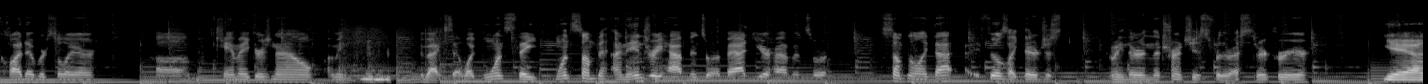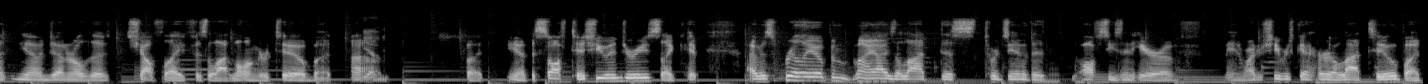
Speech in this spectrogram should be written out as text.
Clyde Edwards Hilaire, um, Cam Akers now. I mean, the backs that like once they once something an injury happens or a bad year happens or something like that, it feels like they're just I mean they're in the trenches for the rest of their career. Yeah, you know, in general, the shelf life is a lot longer too. But, um, Yeah. but you know, the soft tissue injuries, like hip, I was really open my eyes a lot this towards the end of the off season here. Of man, wide receivers get hurt a lot too, but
